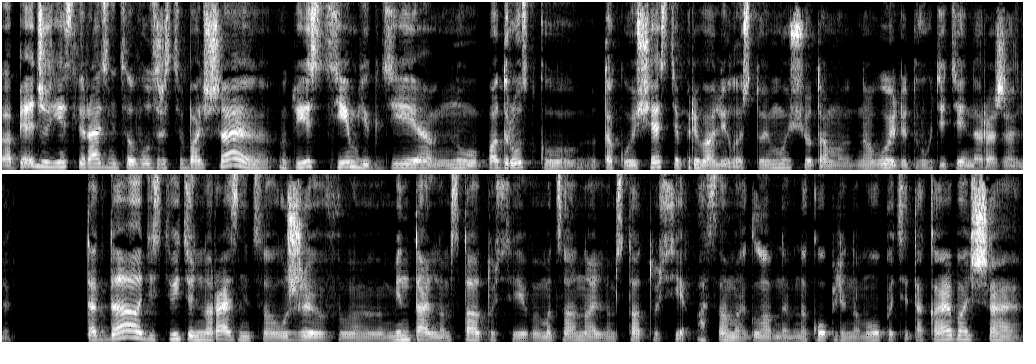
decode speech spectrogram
Опять же, если разница в возрасте большая, вот есть семьи, где ну, подростку такое счастье привалило, что ему еще там одного или двух детей нарожали. Тогда действительно разница уже в ментальном статусе, в эмоциональном статусе, а самое главное в накопленном опыте такая большая,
